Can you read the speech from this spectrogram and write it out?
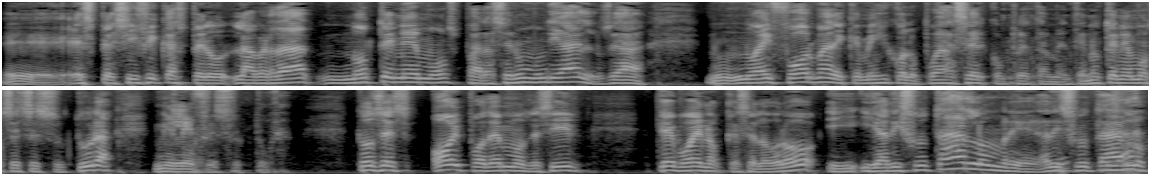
eh, específicas, pero la verdad no tenemos para hacer un mundial. O sea, no, no hay forma de que México lo pueda hacer completamente. No tenemos esa estructura ni la infraestructura. Entonces, hoy podemos decir qué bueno que se logró y, y a disfrutarlo, hombre, a disfrutarlo.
